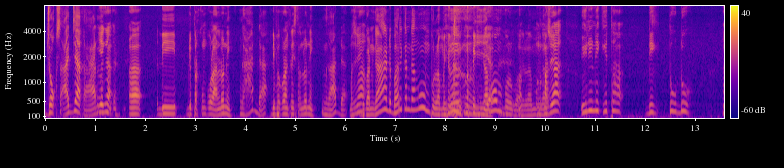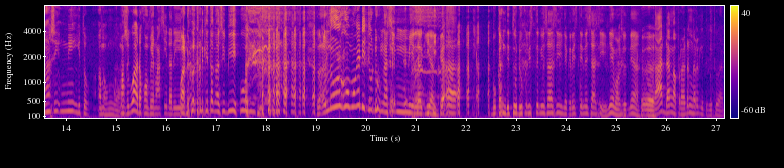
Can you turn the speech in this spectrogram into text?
jokes aja kan? Iya enggak eh, di di perkumpulan lu nih, Nggak ada, di perkumpulan Kristen lu nih. nggak ada. Maksudnya Bukan nggak ada, Bari kan nggak ngumpul sama yang Iya. Ngumpul gua. Maksudnya ini nih kita dituduh ngasih mie gitu. Em, Oh, enggak. maksud gua ada konfirmasi dari Padahal kan kita ngasih bihun. Lah, lu ngomongnya dituduh ngasih mie lagian. Bukan dituduh kristenisasinya, kristenisasinya maksudnya. Heeh. Nggak ada, nggak pernah denger gitu-gituan.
